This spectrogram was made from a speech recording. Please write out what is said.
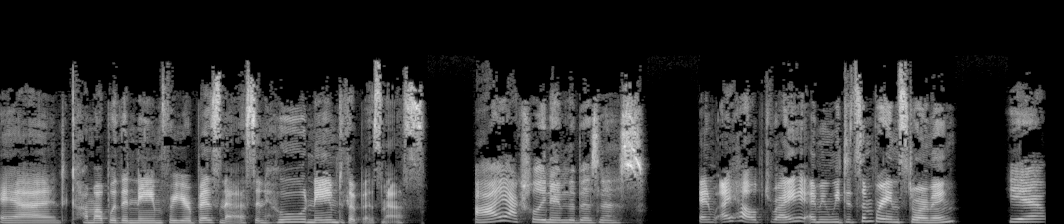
and come up with a name for your business. And who named the business? I actually named the business. And I helped, right? I mean, we did some brainstorming. Yeah.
